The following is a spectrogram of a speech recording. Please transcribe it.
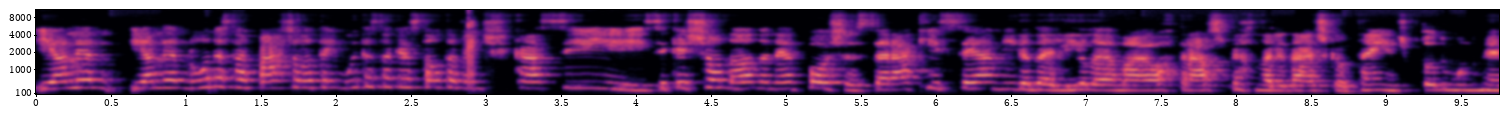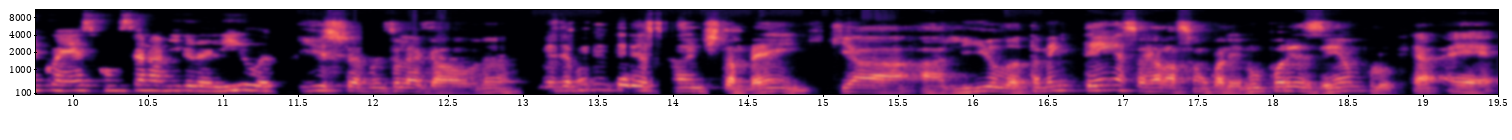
E a, Len, e a Lenu, nessa parte, ela tem muito essa questão também de ficar se, se questionando, né? Poxa, será que ser amiga da Lila é o maior traço de personalidade que eu tenho? Tipo, todo mundo me reconhece como sendo amiga da Lila. Isso é muito legal, né? Mas é muito interessante também que a, a Lila também tem essa relação com a Lenu. Por exemplo, é, é,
